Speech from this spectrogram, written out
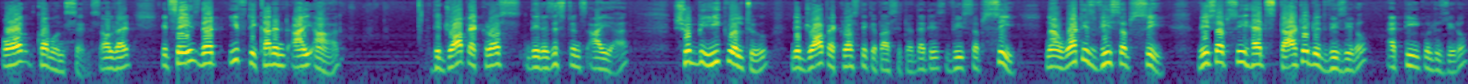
or common sense alright. It says that if the current IR the drop across the resistance IR should be equal to the drop across the capacitor that is V sub C. Now what is V sub C? V sub C had started with V0 at t equal to 0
